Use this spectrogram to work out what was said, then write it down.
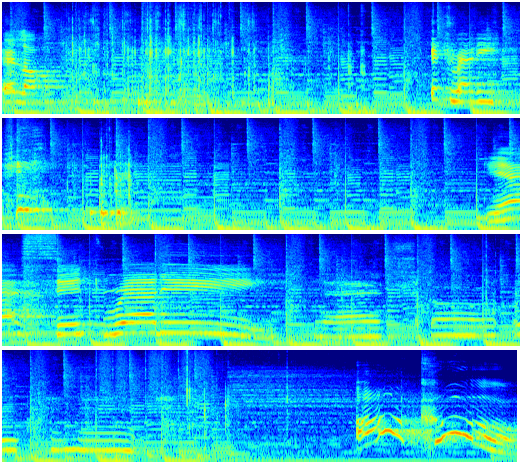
Hello. It's ready. yes, it's ready. Let's go open it. Oh, cool!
